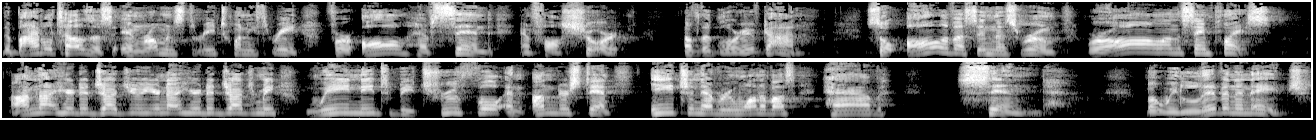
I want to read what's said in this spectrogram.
The Bible tells us in Romans 3:23, for all have sinned and fall short of the glory of God. So all of us in this room, we're all in the same place. I'm not here to judge you. You're not here to judge me. We need to be truthful and understand each and every one of us have sinned. But we live in an age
